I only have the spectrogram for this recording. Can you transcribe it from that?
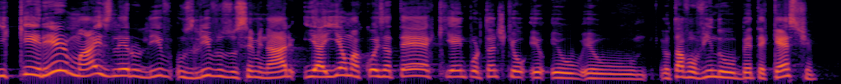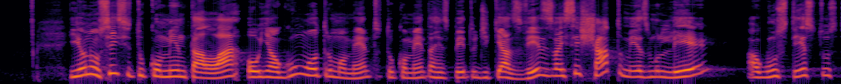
e querer mais ler o liv- os livros do seminário. E aí é uma coisa até que é importante que eu, eu, eu, eu, eu tava ouvindo o BTcast e eu não sei se tu comenta lá ou em algum outro momento tu comenta a respeito de que às vezes vai ser chato mesmo ler alguns textos,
